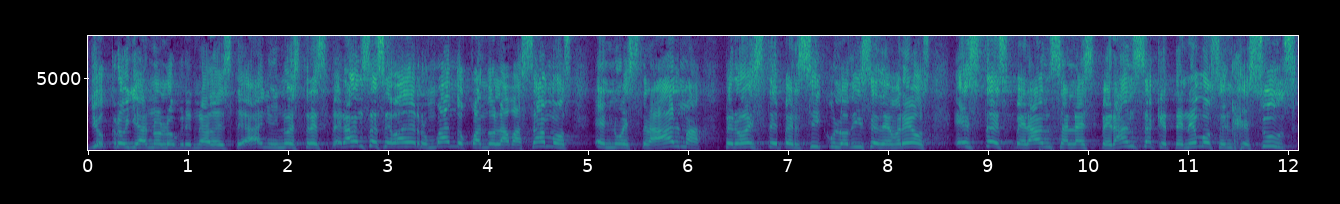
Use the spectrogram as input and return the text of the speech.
yo creo ya no logré nada este año. Y nuestra esperanza se va derrumbando cuando la basamos en nuestra alma. Pero este versículo dice de Hebreos, esta esperanza, la esperanza que tenemos en Jesús,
